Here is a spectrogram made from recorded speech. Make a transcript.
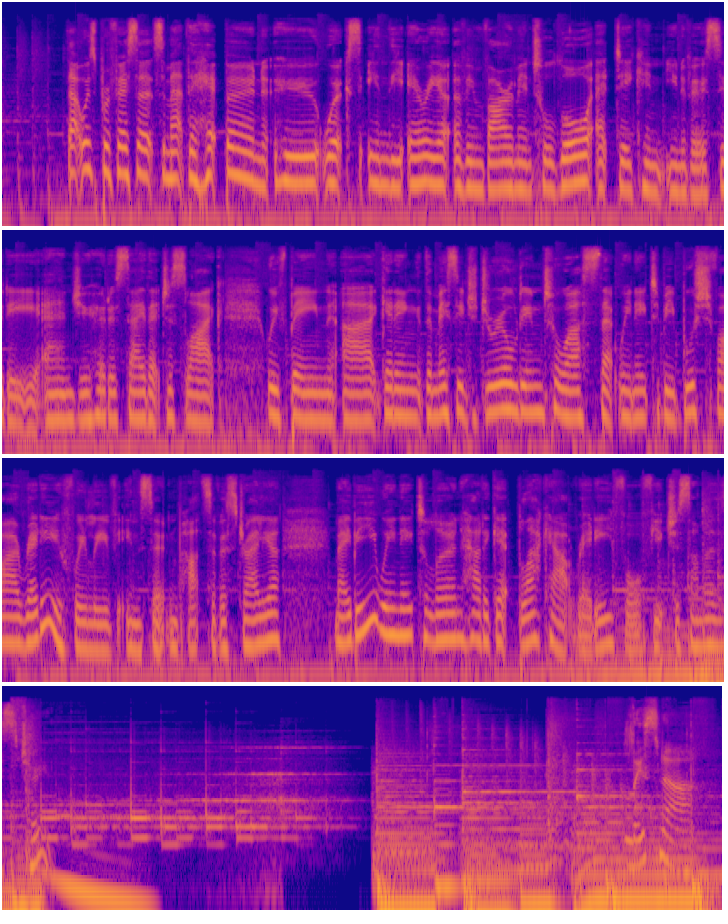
That was Professor Samantha Hepburn, who works in the area of environmental law at Deakin University. And you heard her say that just like we've been uh, getting the message drilled into us that we need to be bushfire ready if we live in certain parts of Australia, maybe we need to learn how to get blackout ready for future summers too. Listener.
